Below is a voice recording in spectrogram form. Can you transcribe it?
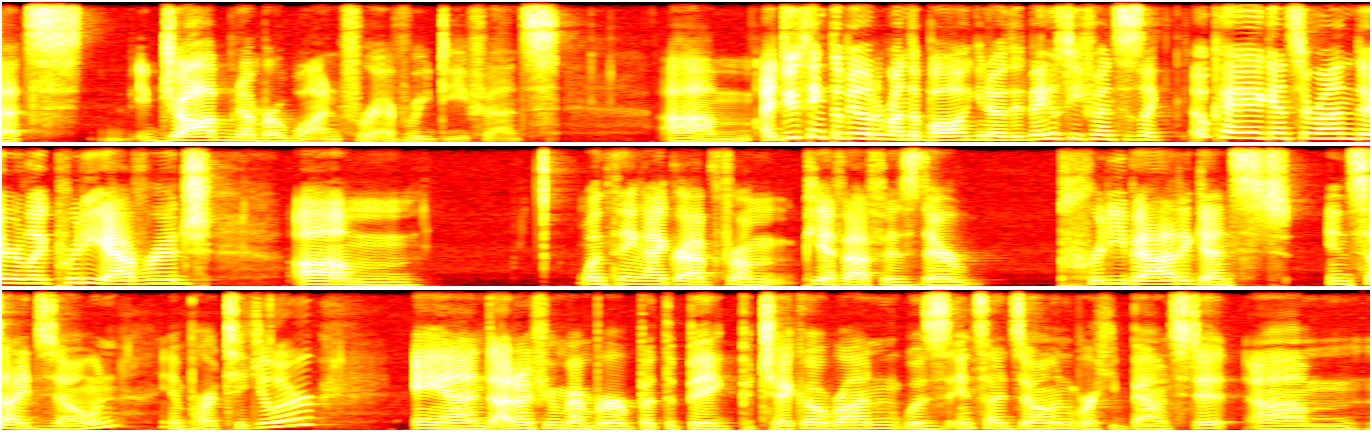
that's job number one for every defense. Um, I do think they'll be able to run the ball. You know, the Bengals defense is like okay against the run. They're like pretty average. Um, one thing I grabbed from PFF is they're pretty bad against inside zone in particular. And I don't know if you remember, but the big Pacheco run was inside zone where he bounced it, um,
